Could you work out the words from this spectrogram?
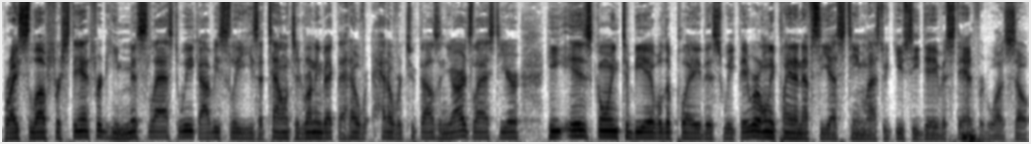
Bryce Love for Stanford, he missed last week. Obviously, he's a talented running back that had over, had over 2,000 yards last year. He is going to be able to play this week. They were only playing an FCS team last week, UC Davis, Stanford was. So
